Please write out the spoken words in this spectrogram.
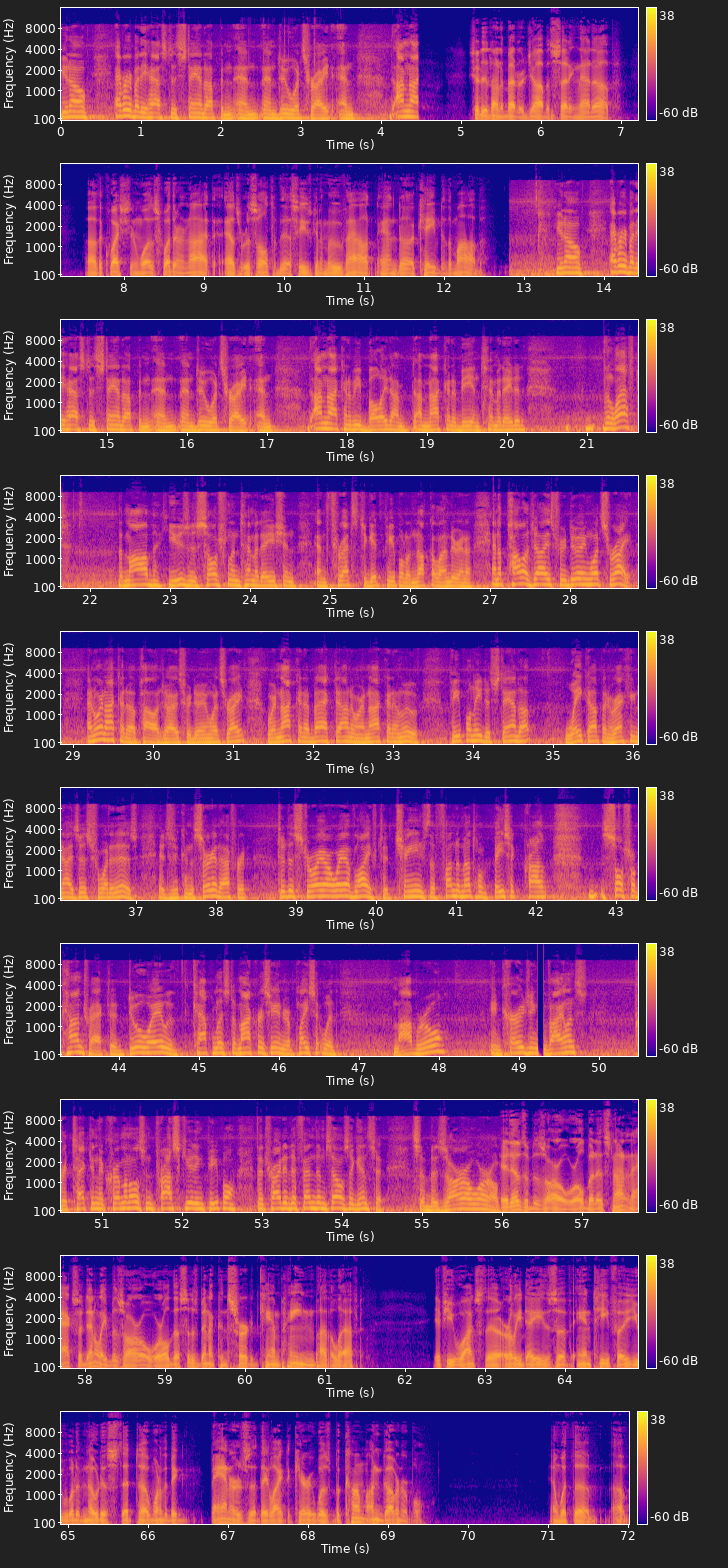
You know, everybody has to stand up and, and, and do what's right. And I'm not should have done a better job of setting that up. Uh, the question was whether or not, as a result of this, he's going to move out and uh, cave to the mob. You know, everybody has to stand up and, and, and do what's right. And I'm not going to be bullied. I'm, I'm not going to be intimidated. The left, the mob uses social intimidation and threats to get people to knuckle under and, and apologize for doing what's right. And we're not going to apologize for doing what's right. We're not going to back down and we're not going to move. People need to stand up, wake up and recognize this for what it is. It's a concerted effort to destroy our way of life, to change the fundamental basic pro- social contract, to do away with capitalist democracy and replace it with mob rule, encouraging violence, protecting the criminals and prosecuting people that try to defend themselves against it. It's a bizarre world. It is a bizarre world, but it's not an accidentally bizarre world. This has been a concerted campaign by the left if you watch the early days of Antifa, you would have noticed that uh, one of the big banners that they like to carry was "Become Ungovernable." And with the uh,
